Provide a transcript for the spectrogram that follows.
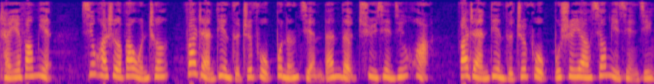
产业方面，新华社发文称，发展电子支付不能简单的去现金化，发展电子支付不是要消灭现金，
